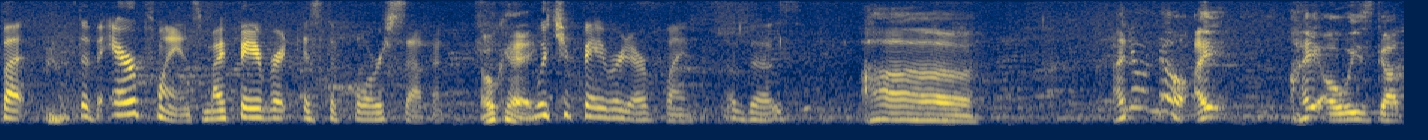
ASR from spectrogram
But the airplanes, my favorite is the Four Seven. Okay. What's your favorite airplane of those? Uh, I don't know. I I always got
